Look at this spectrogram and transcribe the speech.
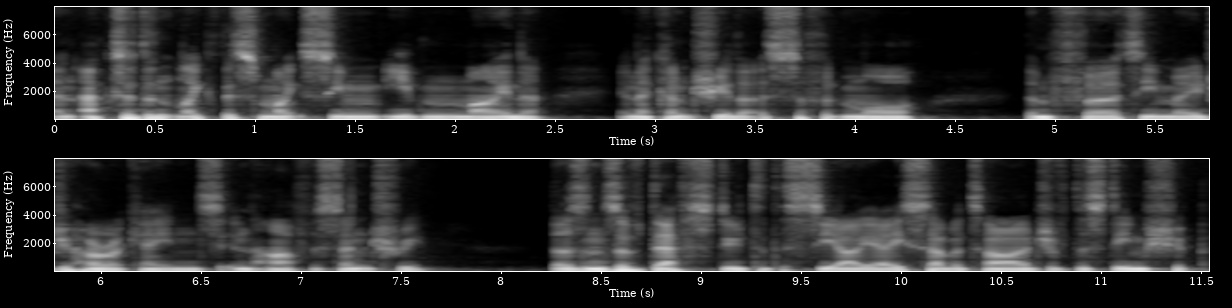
An accident like this might seem even minor in a country that has suffered more than 30 major hurricanes in half a century, dozens of deaths due to the CIA sabotage of the steamship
